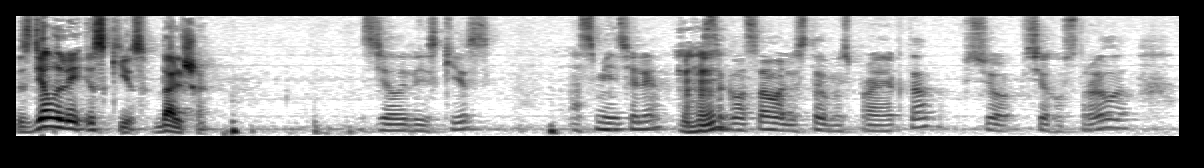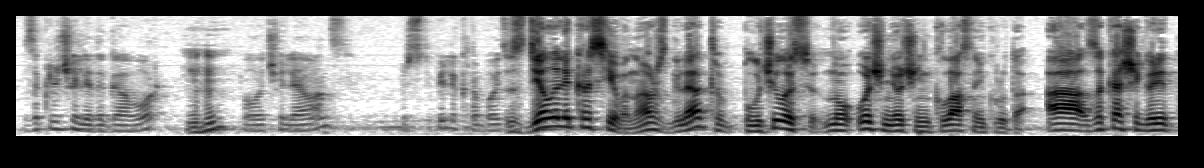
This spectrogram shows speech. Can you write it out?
сделали эскиз. Дальше. Сделали эскиз, осметили, угу. согласовали стоимость проекта, все, всех устроило, заключили договор, угу. получили аванс, приступили к работе. Сделали красиво, на наш взгляд, получилось ну, очень-очень классно и круто. А заказчик говорит,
